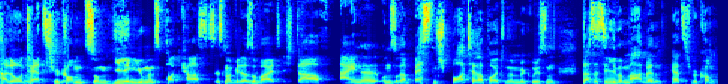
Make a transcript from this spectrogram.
Hallo und herzlich willkommen zum Healing Humans Podcast. Es ist mal wieder soweit. Ich darf eine unserer besten Sporttherapeutinnen begrüßen. Das ist die liebe Marin. Herzlich willkommen.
